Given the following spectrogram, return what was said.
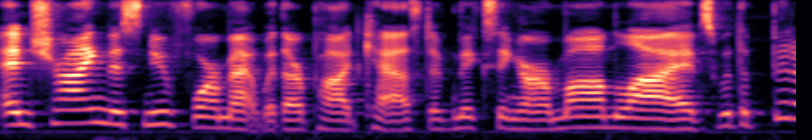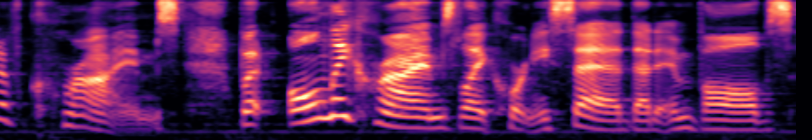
and trying this new format with our podcast of mixing our mom lives with a bit of crimes, but only crimes, like Courtney said, that involves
